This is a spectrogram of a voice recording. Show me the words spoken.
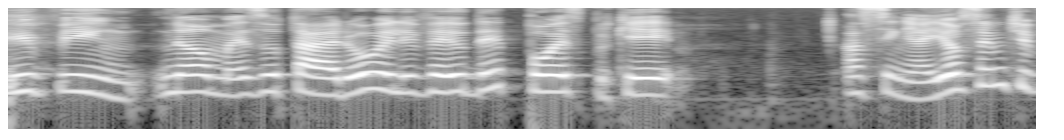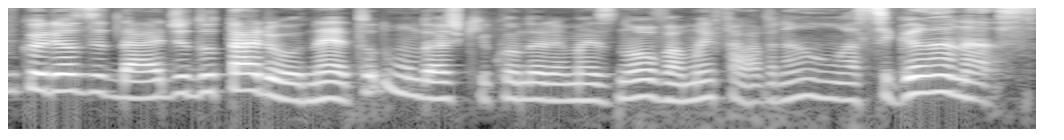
Enfim, não, mas o tarô ele veio depois, porque assim, aí eu sempre tive curiosidade do tarô, né? Todo mundo acha que quando era mais novo, a mãe falava: "Não, as ciganas".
